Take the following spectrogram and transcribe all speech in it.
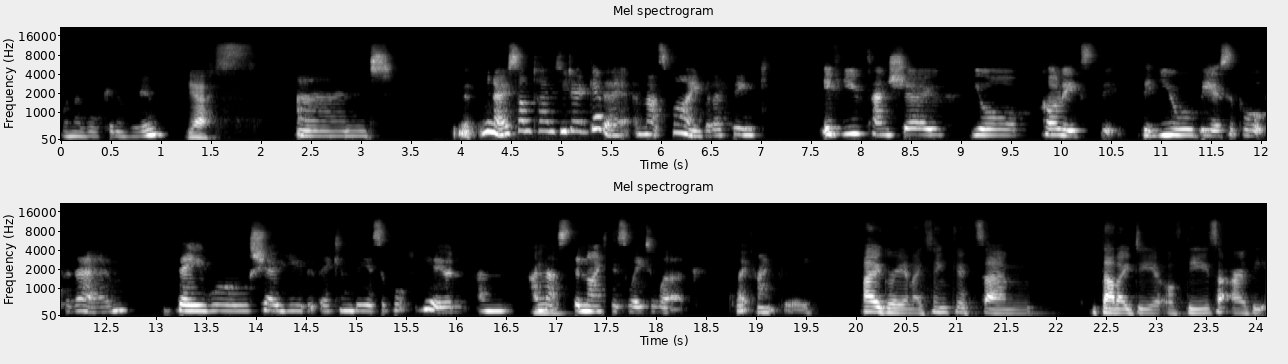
when I walk in a room. Yes. And, you know, sometimes you don't get it, and that's fine. But I think if you can show your colleagues that, that you will be a support for them, they will show you that they can be a support for you. And, and, and mm. that's the nicest way to work, quite frankly. I agree, and I think it's um, that idea of these are the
